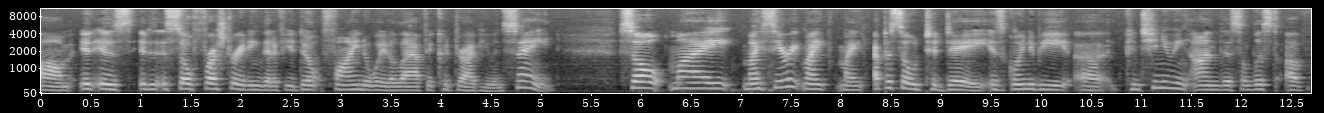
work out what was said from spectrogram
um, it is it is so frustrating that if you don't find a way to laugh, it could drive you insane. So my my series my my episode today is going to be uh, continuing on this list of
